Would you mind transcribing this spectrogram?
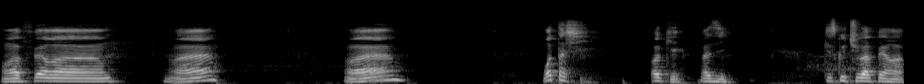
On va faire. euh, Ouais. Ouais. Watashi. Ok, vas-y. Qu'est-ce que tu vas faire euh?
